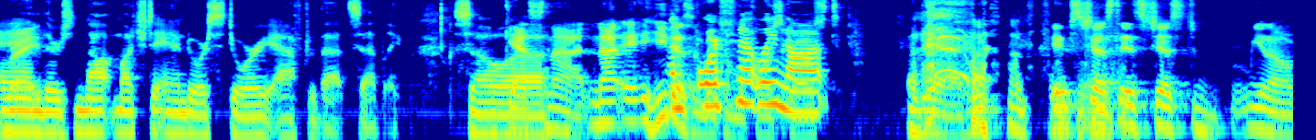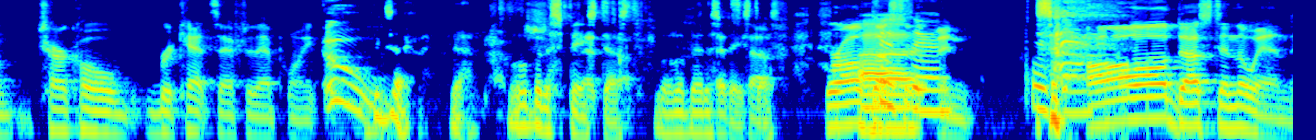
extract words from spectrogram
And Right. there's not much to Andor's story after that, sadly. So, Guess uh, not. Not he doesn't. become a Unfortunately not. ghost. Yeah, It's just it's just you know charcoal briquettes after that point. Ooh, exactly. Yeah. A little bit of space That's dust. tough. A little bit of That's space tough. dust. We're all Uh, dust Too in the wind. So- All dust in the wind.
